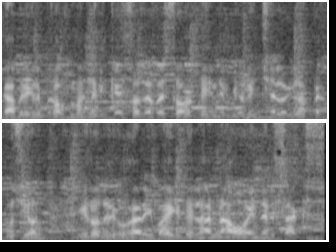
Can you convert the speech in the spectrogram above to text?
Gabriel Brockman el queso de resorte en el violonchelo y la percusión y Rodrigo Garibay de la nao en el sax.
